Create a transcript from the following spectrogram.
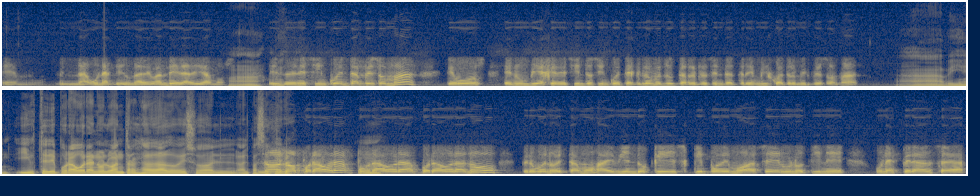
en una, una, una de bandera, digamos. Ah, Tenés 50 pesos más, que vos en un viaje de 150 kilómetros te representa 3.000, 4.000 pesos más. Ah, bien. ¿Y ustedes por ahora no lo han trasladado eso al, al pasajero? No, no, por ahora, por mm. ahora, por ahora no, pero bueno, estamos ahí viendo qué es, qué podemos hacer, uno tiene una esperanza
